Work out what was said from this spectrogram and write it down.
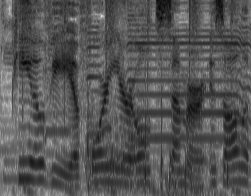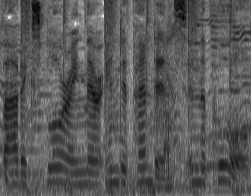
POV A four year old Summer is all about exploring their independence in the pool.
